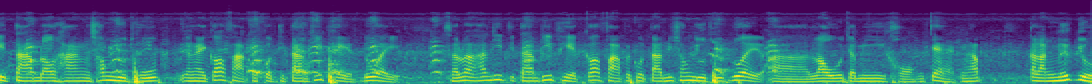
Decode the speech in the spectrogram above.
ติดตามเราทางช่อง YouTube ยังไงก็ฝากไปกดติดตามที่เพจด้วยสำหรับท่านที่ติดตามที่เพจก็ฝากไปกดตามที่ช่อง YouTube ด้วยเราจะมีของแจกนะครับ กำลังนึกอยู่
